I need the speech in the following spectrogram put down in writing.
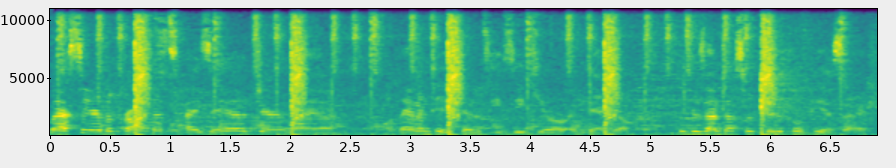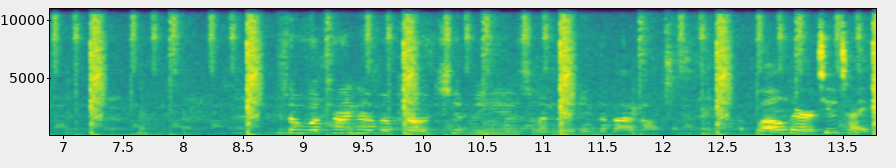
Lastly are the prophets Isaiah, Jeremiah, Lamentations, Ezekiel, and Daniel, who present us with biblical PSA. So, what kind of approach should we use when reading the Bible? Well, there are two types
